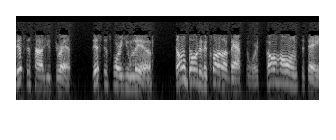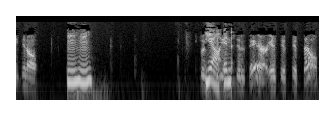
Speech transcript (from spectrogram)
This is how you dress. This is where you live. Don't go to the club afterwards. Go home today, you know. Yeah, and there is, is itself.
